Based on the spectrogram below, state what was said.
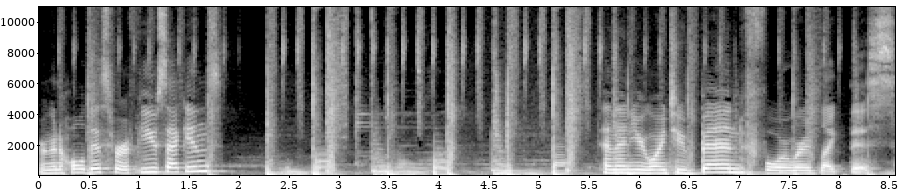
We're gonna hold this for a few seconds. And then you're going to bend forward like this.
